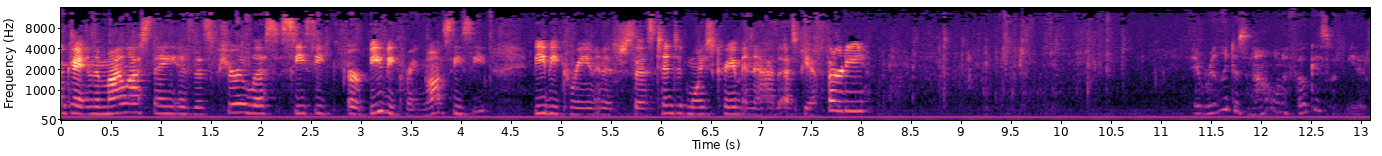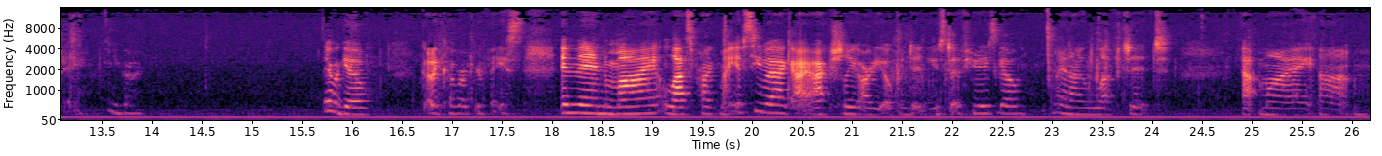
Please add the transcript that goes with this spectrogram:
okay. And then my last thing is this Purlisse CC or BB cream, not CC, BB cream, and it says tinted moist cream, and it has SPF 30. It really does not want to focus with me today. You gotta There we go. gotta cover up your face. And then my last product, my Ipsy bag, I actually already opened it and used it a few days ago, and I left it at my um,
